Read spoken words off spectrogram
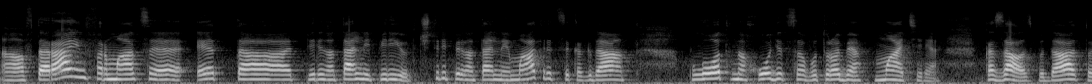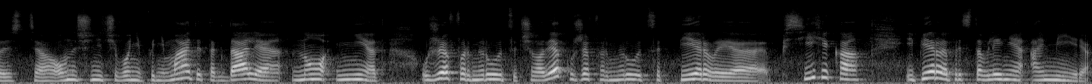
А, вторая информация – это перинатальный период. Четыре перинатальные матрицы, когда плод находится в утробе матери. Казалось бы, да, то есть а, он еще ничего не понимает и так далее, но нет, уже формируется человек, уже формируется первая психика и первое представление о мире.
